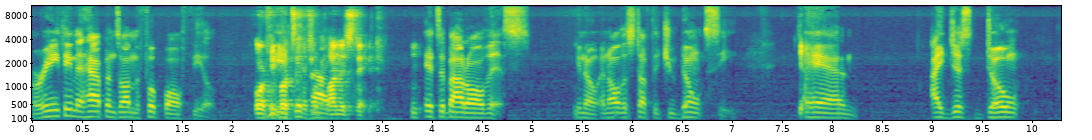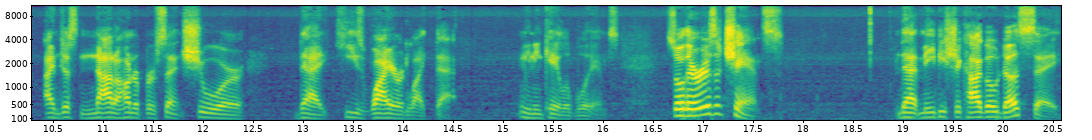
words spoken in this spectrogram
or anything that happens on the football field. Or if he puts it on mistake. it's about all this, you know, and all the stuff that you don't see. Yep. And I just don't I'm just not 100% sure that he's wired like that, meaning Caleb Williams. So there is a chance that maybe Chicago does say,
